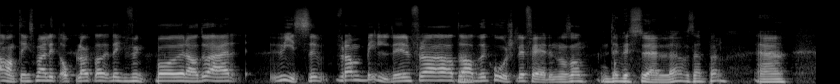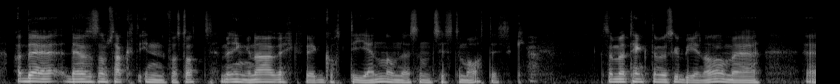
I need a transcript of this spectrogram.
annen ting som er litt opplagt at det ikke funker på radio, er vise fram bilder fra at du Ja. hadde koselig ferien og sånn. Det visuelle, for eksempel. Eh, og det, det er som sagt innforstått, men ingen har virkelig gått igjennom det sånn systematisk. Så vi tenkte vi skulle begynne da med å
